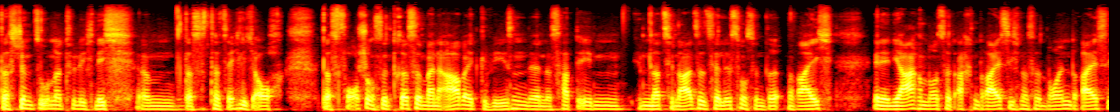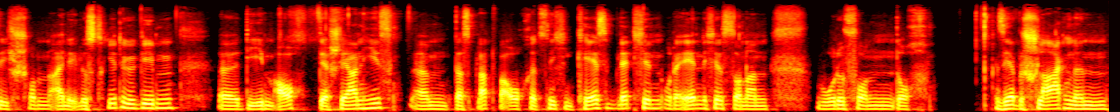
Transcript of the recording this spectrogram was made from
Das stimmt so natürlich nicht. Ähm, das ist tatsächlich auch das Forschungsinteresse meiner Arbeit gewesen, denn es hat eben im Nationalsozialismus im Dritten Reich in den Jahren 1938, 1939 schon eine Illustrierte gegeben, äh, die eben auch der Stern hieß. Ähm, das Blatt war auch jetzt nicht ein Käseblättchen oder ähnliches, sondern wurde von doch sehr beschlagenen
